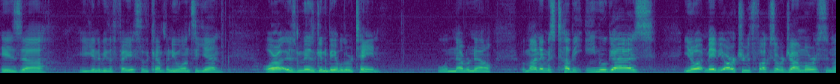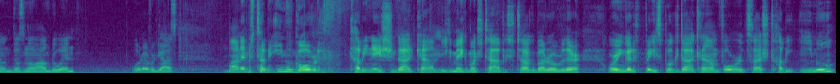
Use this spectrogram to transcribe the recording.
Is uh, He going to be the face of the company once again? Or is Miz going to be able to retain? We'll never know. But my name is Tubby Emu, guys. You know what? Maybe R-Truth fucks over John Morrison and doesn't allow him to win. Whatever, guys. My name is Tubby Emu. Go over to tubbynation.com. You can make a bunch of topics to talk about it over there. Or you can go to facebook.com forward slash Tubby Emu,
